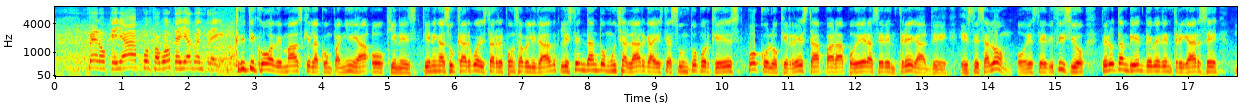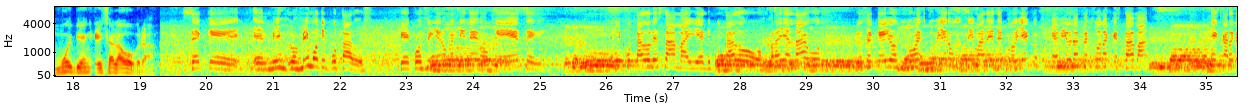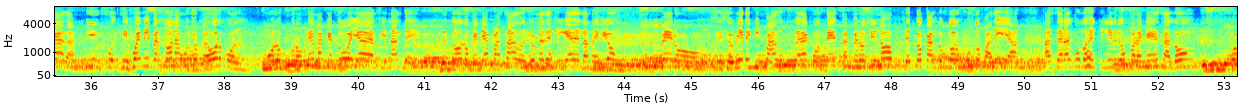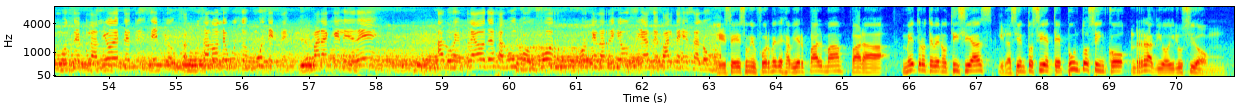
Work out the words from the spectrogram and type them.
pero que ya, por favor, que ya lo entreguen. Criticó además que la compañía o quienes tienen a su cargo esta responsabilidad le estén dando mucha larga a este asunto porque es poco lo que resta para poder hacer entrega de este salón o este edificio, pero también debe de entregarse muy bien hecha la obra. Sé que el los mismos diputados que consiguieron el dinero, que es el el diputado Lezama y el diputado Brian no estuvieron encima de este proyecto porque había una persona que estaba encargada. Si fue mi persona, mucho peor con, los problemas que tuve ya al final de, de todo lo que me ha pasado. Yo me desligué de la región, pero si se hubiera equipado estuviera contenta, pero si no, le toca al doctor Justo Padilla hacer algunos equilibrios para que ese salón, como se planeó desde el principio, un salón de usos múltiples para que le dé a los empleados de salud confort, porque en la región sí hace falta ese salón. Este es un informe de Javier Palma para Metro TV Noticias y la 107.5 Radio Ilusión.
